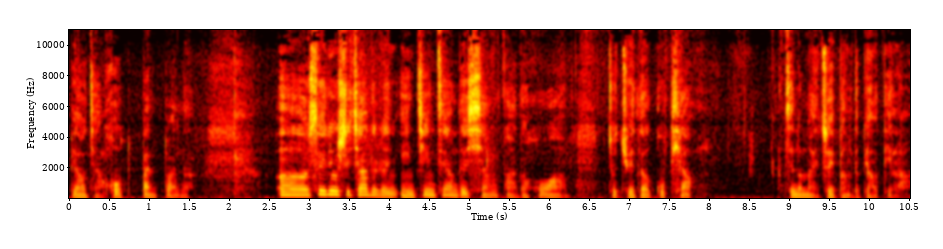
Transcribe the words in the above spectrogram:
不要讲后半段了。呃，所以六十家的人引进这样的想法的话，就觉得股票只能买最棒的标的了。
